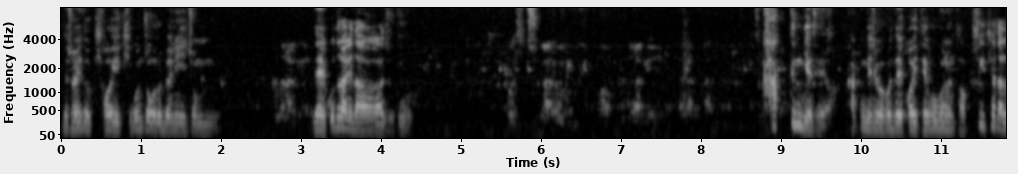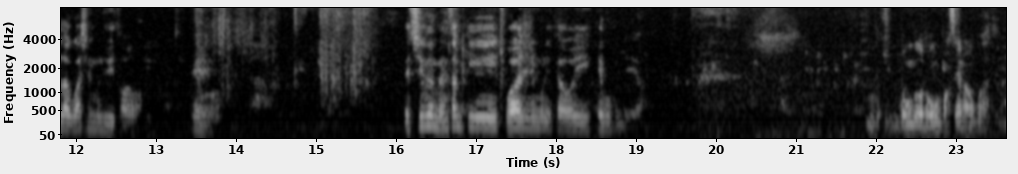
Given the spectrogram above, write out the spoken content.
근데 저희도 거의 기본적으로 면이 좀 네, 꼬들하게 나와가지고 가끔 계세요. 가끔 계시고 근데 거의 대부분은 더 푸게 켜달라고 하시는 분들이 더 네. 근데 지금 면 삶기 좋아하시는 분이 거의 대부분이에요. 농도가 너무 빡세게 나온 것 같아요.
